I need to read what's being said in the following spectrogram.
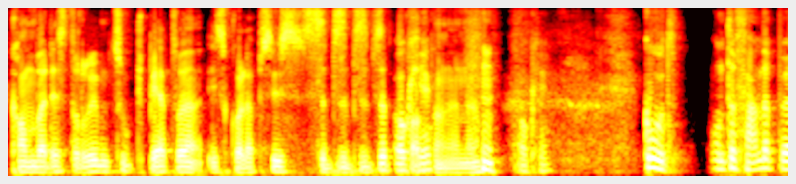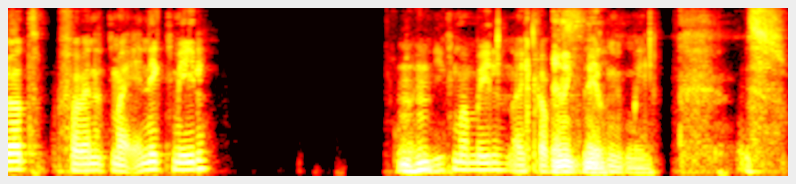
Kaum war das da drüben zugesperrt war, ist Collapsys zip, zip, zip, zip Okay. draufgegangen. Ne? Okay. Gut. Unter Thunderbird verwendet man Enigmail. Oder Mhm. Enigma Mail? Na, ich glaube, es ist Enigmail. Enigmail. Ist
